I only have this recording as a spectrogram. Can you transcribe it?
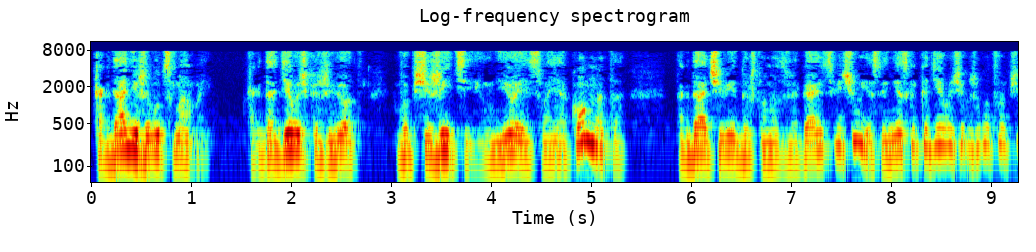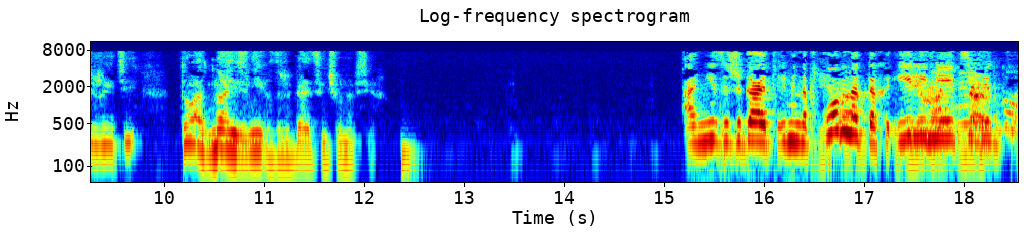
когда они живут с мамой. Когда девочка живет в общежитии, у нее есть своя комната, тогда очевидно, что она зажигает свечу. Если несколько девочек живут в общежитии, то одна из них зажигает свечу на всех они зажигают именно в комнатах или имеется в виду?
